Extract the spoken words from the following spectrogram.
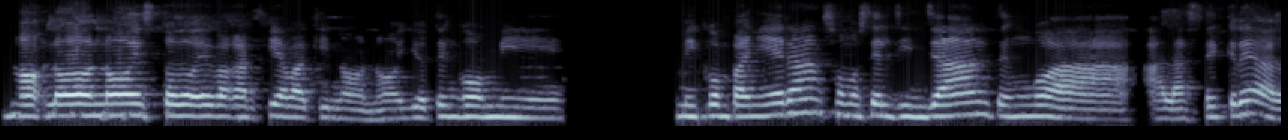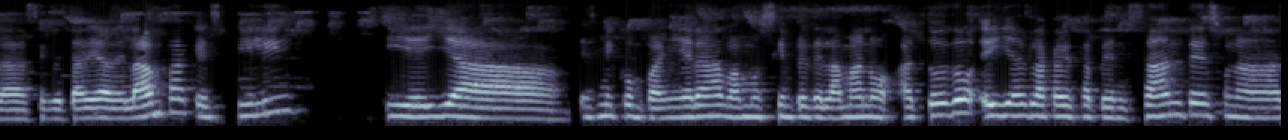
No, no, no es todo Eva García Baquino, no, yo tengo mi, mi compañera, somos el Jinjan, tengo a, a, la secre, a la secretaria de Lampa, que es Pili, y ella es mi compañera, vamos siempre de la mano a todo. Ella es la cabeza pensante, es una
